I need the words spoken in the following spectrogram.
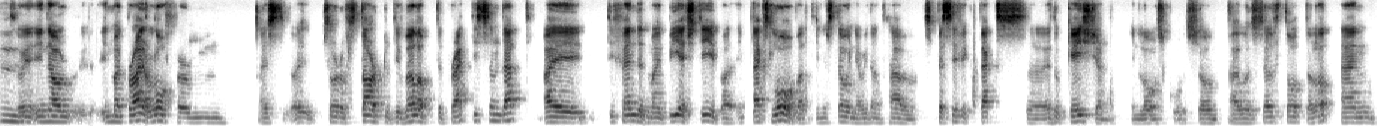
Mm. So in our in my prior law firm, I, I sort of start to develop the practice on that. I defended my PhD but in tax law, but in Estonia we don't have specific tax uh, education in law school. So I was self-taught a lot. And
